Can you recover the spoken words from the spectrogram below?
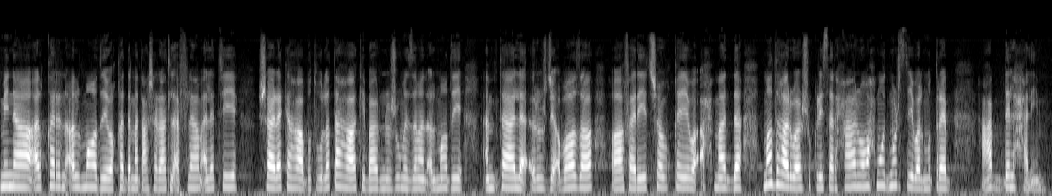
من القرن الماضي وقدمت عشرات الأفلام التي شاركها بطولتها كبار نجوم الزمن الماضي أمثال رشدي أباظة وفريد شوقي وأحمد مظهر وشكري سرحان ومحمود مرسي والمطرب عبد الحليم.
